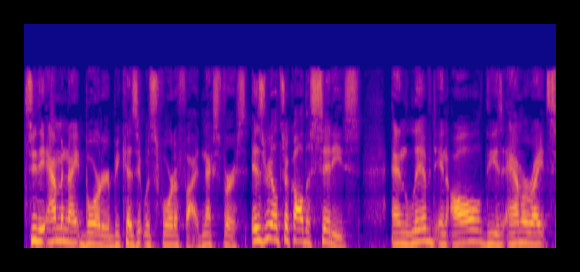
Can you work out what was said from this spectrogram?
to the Ammonite border because it was fortified. Next verse. Israel took all the cities and lived in all these Amorite,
